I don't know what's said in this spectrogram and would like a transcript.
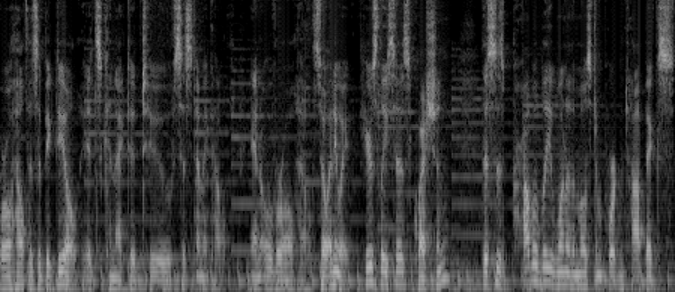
oral health is a big deal it's connected to systemic health and overall health so anyway here's lisa's question this is probably one of the most important topics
